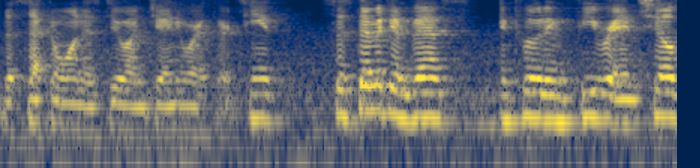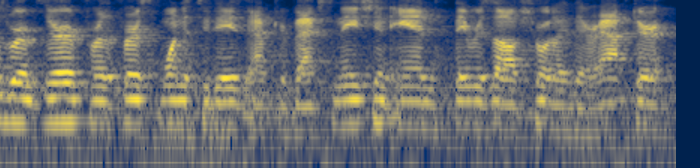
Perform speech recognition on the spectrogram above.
the second one is due on January 13th. Systemic events, including fever and chills, were observed for the first one to two days after vaccination, and they resolved shortly thereafter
